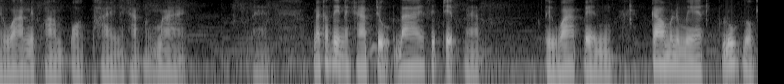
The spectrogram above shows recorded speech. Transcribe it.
ถือว่ามีความปลอดภัยนะครับมากๆนะแมกกาซีนนะครับจุได้ 17 นัดถือว่าเป็น9มิลลิเมตรลูกดก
